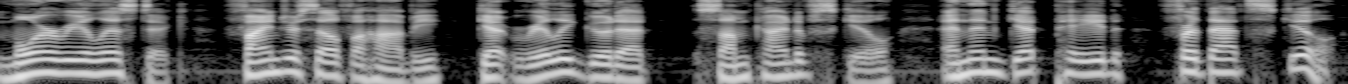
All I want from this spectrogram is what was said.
more realistic. Find yourself a hobby, get really good at some kind of skill, and then get paid for that skill.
